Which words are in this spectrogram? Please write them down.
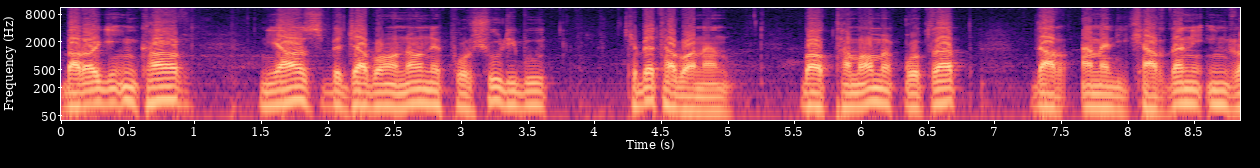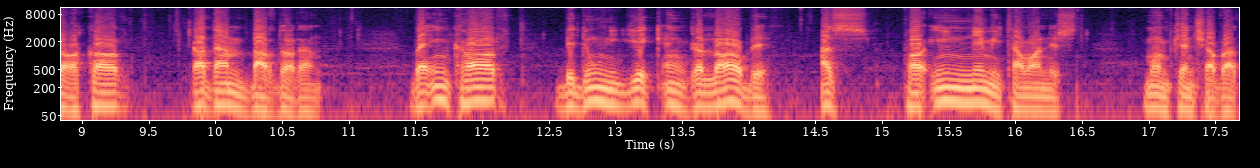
برای این کار نیاز به جوانان پرشوری بود که بتوانند با تمام قدرت در عملی کردن این راهکار قدم بردارند و این کار بدون یک انقلاب از پایین نمی‌توانست ممکن شود.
